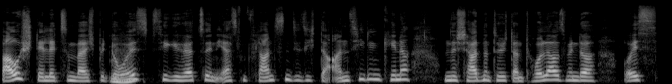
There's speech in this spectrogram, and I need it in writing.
Baustelle zum Beispiel da mhm. ist, sie gehört zu den ersten Pflanzen, die sich da ansiedeln können. Und es schaut natürlich dann toll aus, wenn da alles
